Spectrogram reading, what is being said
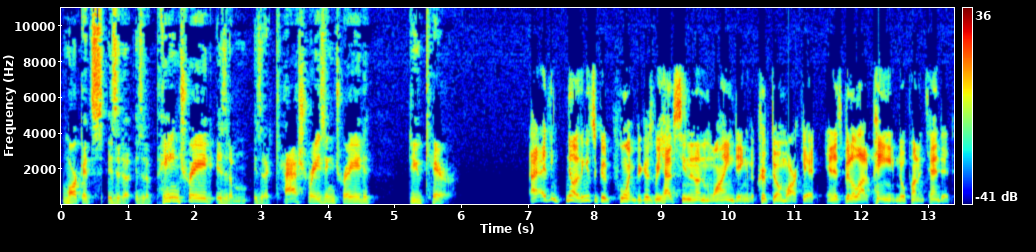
markets? Is it a is it a pain trade? Is it a is it a cash raising trade? Do you care? I think no, I think it's a good point because we have seen an unwinding in the crypto market, and it's been a lot of pain, no pun intended.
